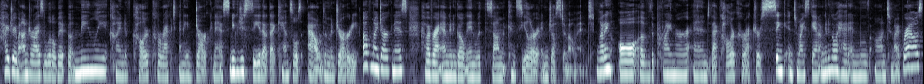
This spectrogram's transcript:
hydrate my under eyes a little bit, but mainly kind of color correct any darkness. You can just see that that cancels out the majority of my darkness. However, I am going to go in with some concealer in just a moment. Letting all of the primer and that color corrector sink into my skin, I'm going to go ahead and move on to my brows.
